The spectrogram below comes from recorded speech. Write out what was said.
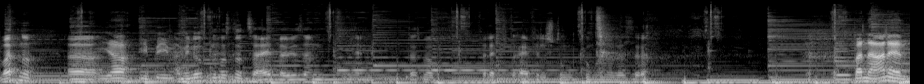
Warte noch. Äh, ja, ich, ich, Eine Minute hast du noch Zeit, weil wir sind, dass wir vielleicht eine Dreiviertelstunde kommen oder so. Bananen.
